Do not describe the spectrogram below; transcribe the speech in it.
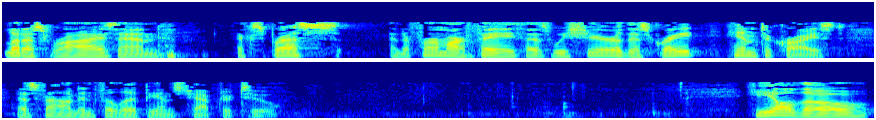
Let us rise and express and affirm our faith as we share this great hymn to Christ as found in Philippians chapter 2. He, although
